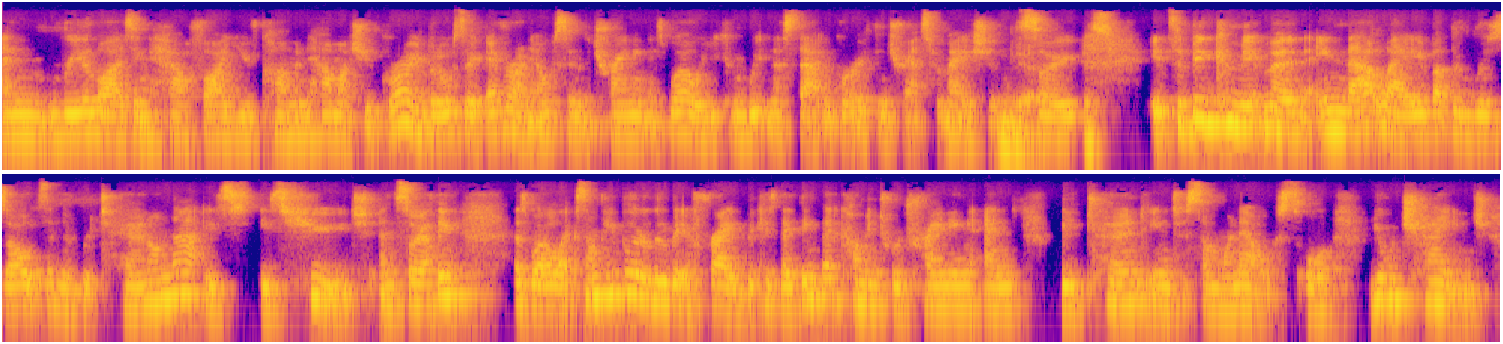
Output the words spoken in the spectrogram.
and realizing how far you've come and how much you've grown, but also everyone else in the training as well. You can witness that growth and transformation. Yeah, so it's, it's, a big commitment in that way, but the results and the return on that is is huge. And so I think as well, like some people are a little bit afraid because they think they'd come into a training and be turned into someone else or you'll change.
